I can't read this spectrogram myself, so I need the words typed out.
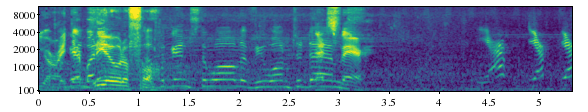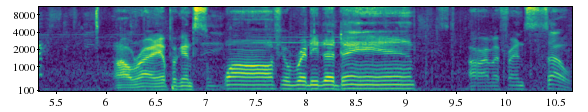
You all right there, buddy? Beautiful. Up against the wall if you want to dance. That's fair. yep, yep, yep. All right, up against the wall if you're ready to dance. All right, my friends. So,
